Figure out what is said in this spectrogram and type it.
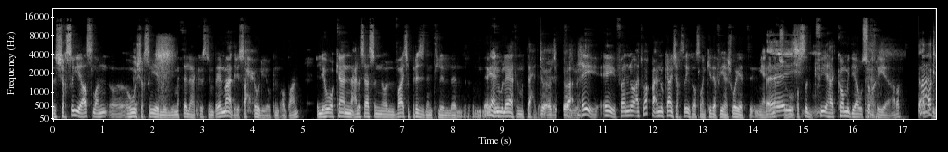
الشخصية أصلا آه، هو الشخصية اللي اللي يمثلها كريستيان بيل. ما أدري صحوا لي لو كنت غلطان. اللي هو كان على أساس إنه الفايس بريزدنت لل لل- يعني الولايات المتحدة. جورج بوش. إي إي فإنه أتوقع إنه كان شخصيته أصلا كذا فيها شوية يعني نفسه هو في الصدق فيها كوميديا وسخرية عرفت؟ لا ما بس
